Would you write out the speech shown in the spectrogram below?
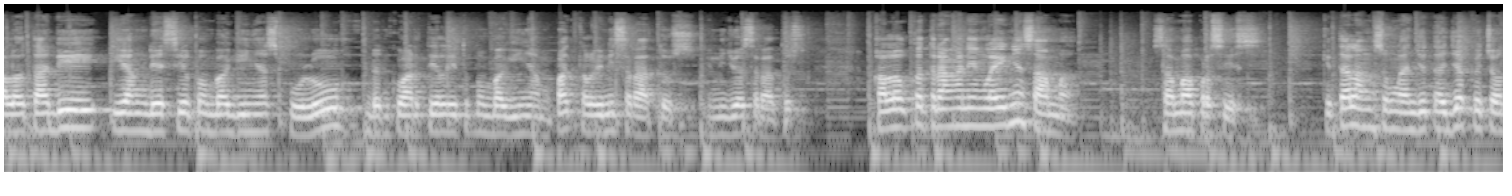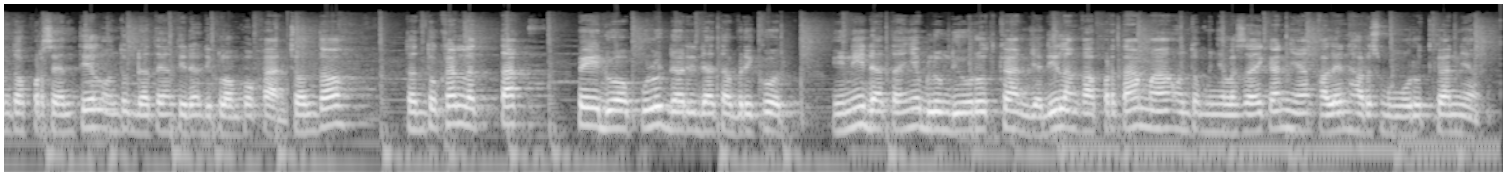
Kalau tadi yang desil pembaginya 10 dan kuartil itu pembaginya 4, kalau ini 100. Ini juga 100. Kalau keterangan yang lainnya sama. Sama persis. Kita langsung lanjut aja ke contoh persentil untuk data yang tidak dikelompokkan. Contoh, tentukan letak P20 dari data berikut. Ini datanya belum diurutkan, jadi langkah pertama untuk menyelesaikannya, kalian harus mengurutkannya.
